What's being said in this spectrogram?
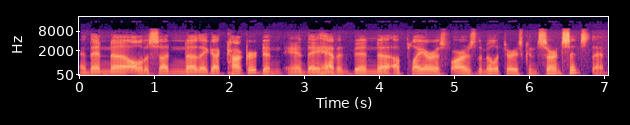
And then uh, all of a sudden they got conquered, and, and they haven't been a player as far as the military is concerned since then.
